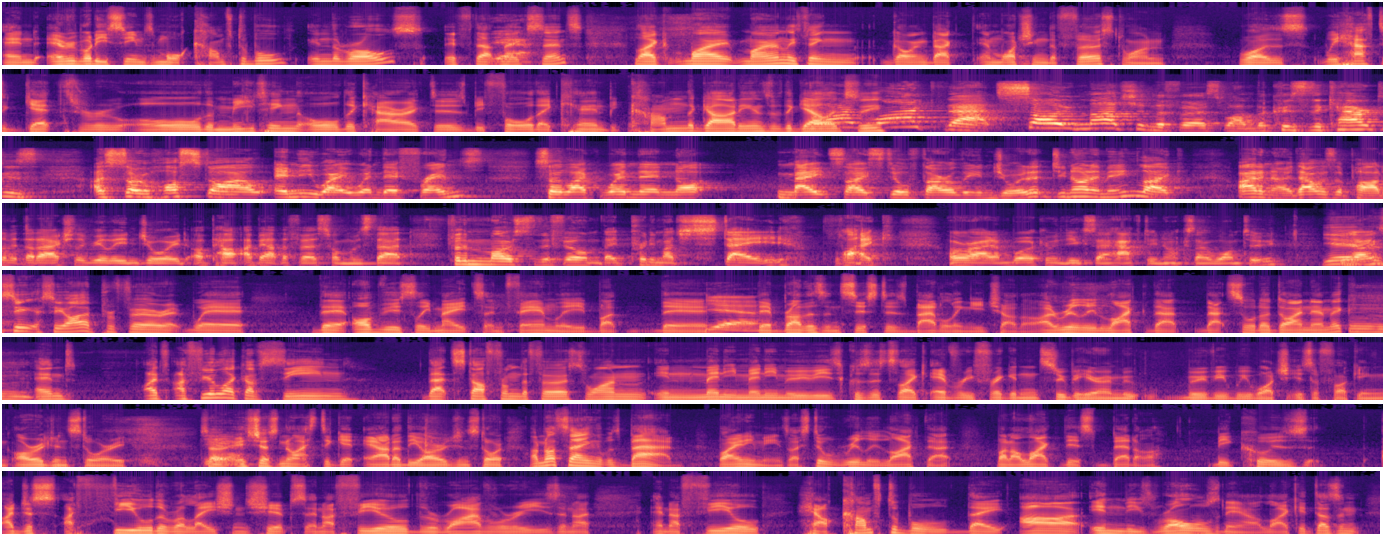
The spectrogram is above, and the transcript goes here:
and everybody seems more comfortable in the roles if that Yeah. makes sense like my my only thing going back and watching the first one was we have to get through all the meeting all the characters before they can become the guardians of the galaxy I like that so much in the first one because the characters are so hostile anyway when they're friends. So like when they're not mates, I still thoroughly enjoyed it. Do you know what I mean? Like I don't know. That was a part of it that I actually really enjoyed about, about the first one was that for the most of the film they pretty much stay like, all right, I'm working with you because I have to, not because I want to. yeah You know? see see i prefer it where they're obviously mates and family but they're Yeah. they're brothers and sisters battling each other i really like that that sort of dynamic Mm. and I, I feel like i've seen that stuff from the first one in many many movies because it's like every friggin' superhero mo- movie we watch is a fucking origin story so Yeah. it's just nice to get out of the origin story i'm not saying it was bad by any means i still really like that but i like this better because I just I feel the relationships and I feel the rivalries and I and I feel how comfortable they are in these roles now. Like it doesn't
